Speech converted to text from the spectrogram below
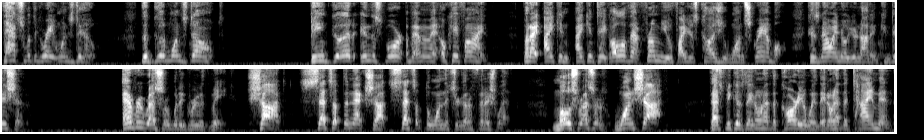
That's what the great ones do. The good ones don't. Being good in the sport of MMA. Okay, fine. But I, I can, I can take all of that from you if I just cause you one scramble. Cause now I know you're not in condition. Every wrestler would agree with me. Shot sets up the next shot, sets up the one that you're going to finish with. Most wrestlers, one shot. That's because they don't have the cardio in. They don't have the time in.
